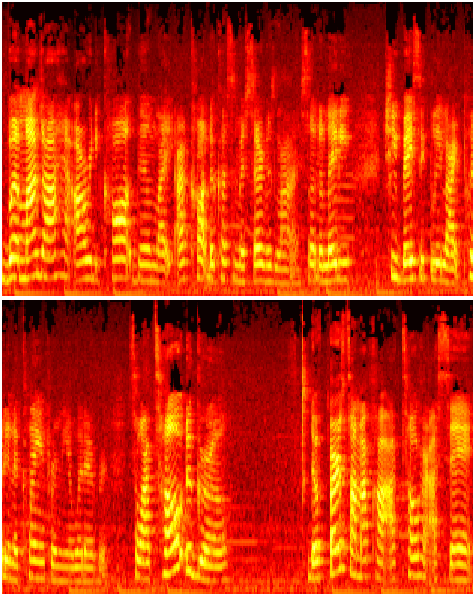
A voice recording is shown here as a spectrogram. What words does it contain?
but mind y'all I had already called them like I called the customer service line. So the lady she basically like put in a claim for me or whatever. So I told the girl the first time i called i told her i said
